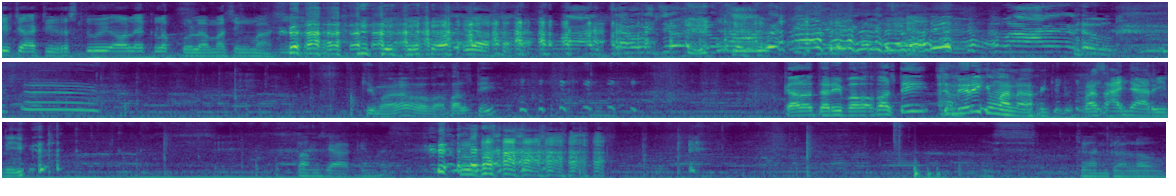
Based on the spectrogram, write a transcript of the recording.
tidak direstui oleh klub bola masing-masing Wah, jauh Gimana Bapak Faldi? Kalau dari Bapak Faldi sendiri gimana? Gitu, perasaannya hari ini. Bang Syake mas Jangan galau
